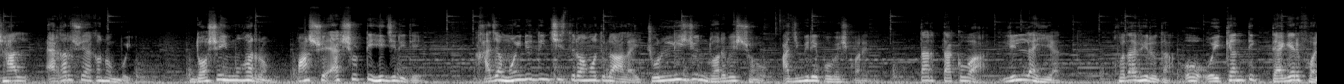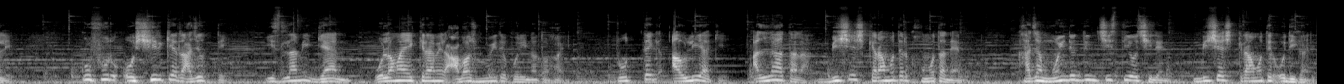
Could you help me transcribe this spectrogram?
সাল এগারোশো একানব্বই দশই মুহররম পাঁচশো একষট্টি হিজড়িতে খাজা মঈনুদ্দিন চিস্তি রহমতুল্লাহ আলাই চল্লিশ জন দরবেশ সহ আজমিরে প্রবেশ করেন। তার তাকওয়া লিল্লাহিয়াত, খোদাভীরতা ও ঐকান্তিক ত্যাগের ফলে কুফুর ও শিরকের রাজত্বে ইসলামী জ্ঞান ওলামা একরামের আবাসভূমিতে পরিণত হয়। প্রত্যেক আউলিয়াকে আল্লাহ তালা বিশেষ কেরামতের ক্ষমতা দেন। খাজা মঈনুদ্দিন চিস্তিও ছিলেন বিশেষ কেরামতের অধিকারী।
